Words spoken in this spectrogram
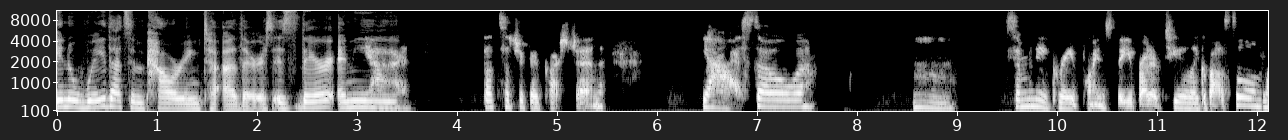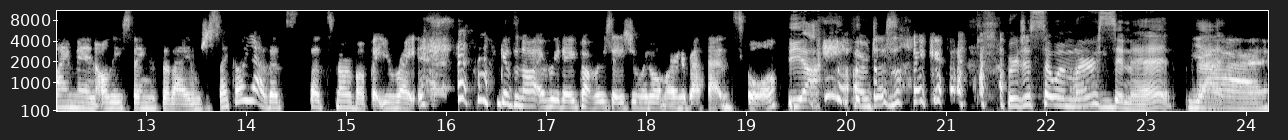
in a way that's empowering to others? Is there any yeah that's such a good question. Yeah. So, mm, so many great points that you brought up too, like about soul alignment, all these things that I'm just like, oh yeah, that's that's normal. But you're right. like it's not everyday conversation. We don't learn about that in school. Yeah. I'm just like we're just so immersed um, in it. Yeah.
